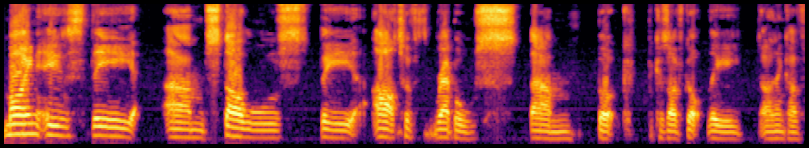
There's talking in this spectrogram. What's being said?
Mine is the um, Star Wars, the Art of Rebels um, book because I've got the. I think I've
